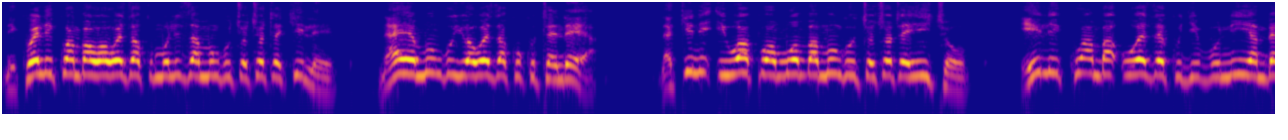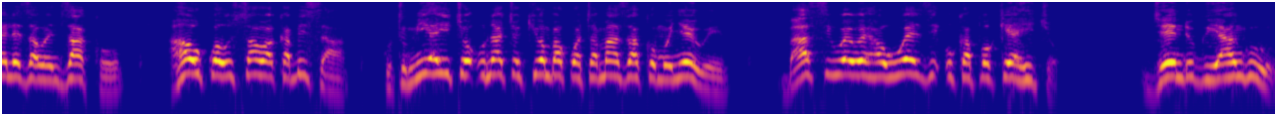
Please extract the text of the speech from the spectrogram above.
Ni kweli kwamba waweza kumuuliza mungu chochote kile naye mungu yuwaweza kukutendea. Lakini iwapo wamwomba mungu chochote hicho ili kwamba uweze kujivunia mbele za wenzako au kwa usawa kabisa kutumia hicho unachokiomba kwa tamaa zako mwenyewe basi wewe hauwezi ukapokea hicho. Je ndugu yangu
